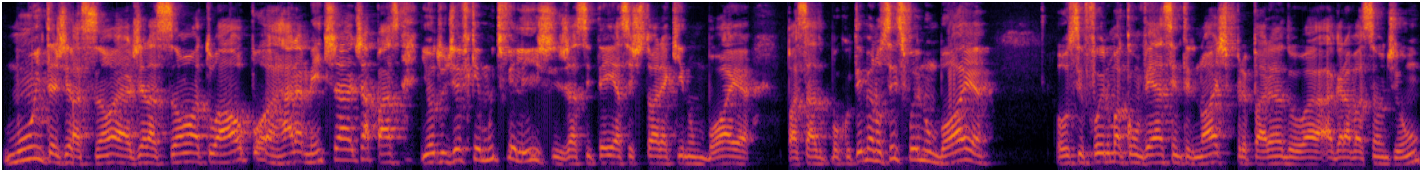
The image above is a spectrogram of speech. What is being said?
muita geração, a geração atual, pô, raramente já, já passa. E outro dia fiquei muito feliz, já citei essa história aqui num boia passado pouco tempo, eu não sei se foi num boia ou se foi numa conversa entre nós, preparando a, a, gravação de um,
